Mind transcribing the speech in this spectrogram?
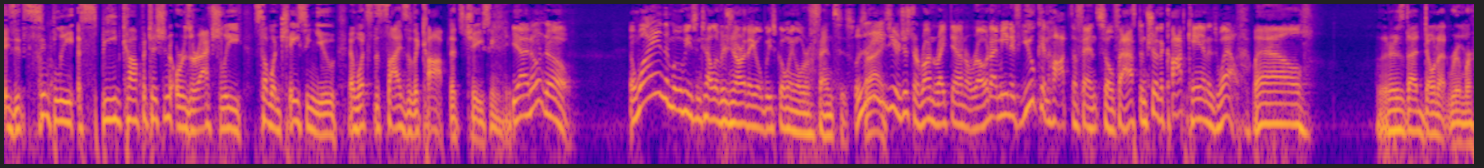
is it simply a speed competition or is there actually someone chasing you and what's the size of the cop that's chasing you? Yeah, I don't know. And why in the movies and television are they always going over fences? Was it Right. easier just to run right down a road? I mean, if you can hop the fence so fast, I'm sure the cop can as well. Well, there's that donut rumor.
